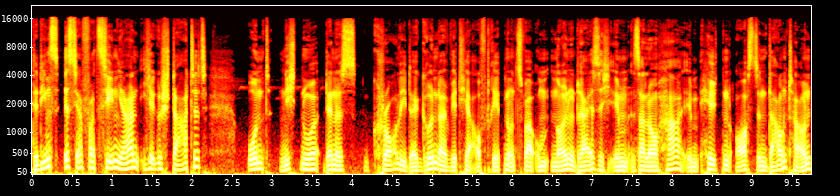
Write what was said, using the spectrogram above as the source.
Der Dienst ist ja vor zehn Jahren hier gestartet und nicht nur Dennis Crawley, der Gründer, wird hier auftreten und zwar um 9.30 Uhr im Salon H im Hilton Austin Downtown.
